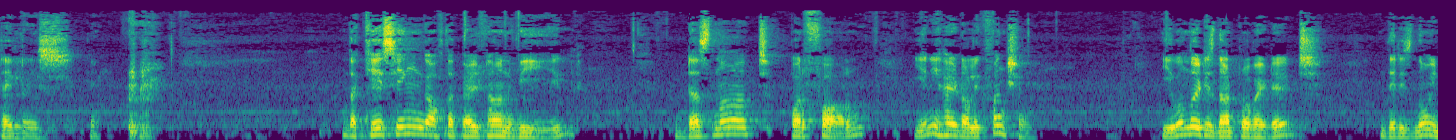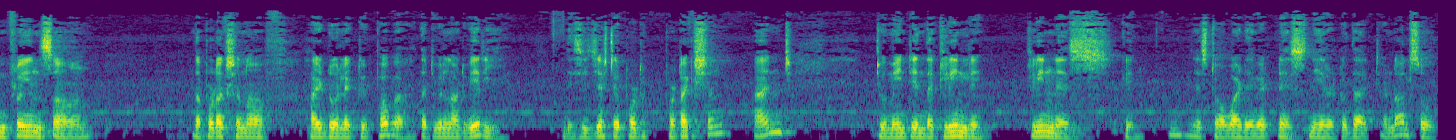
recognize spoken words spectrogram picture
tail race. Okay. the casing of the Pelton wheel does not perform any hydraulic function. Even though it is not provided, there is no influence on the production of hydroelectric power that will not vary. This is just a prote- protection and to maintain the cleanly, cleanness, okay, just to avoid the wetness nearer to that, and also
